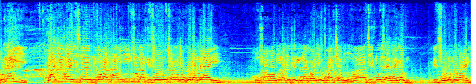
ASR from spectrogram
Lúc ngay và như vậy thì có bàn thắng. Rút ngắn tỷ số cho các thủ của đoàn 12 một pha bóng mà Đức Thịnh đã có nhiều khoảng trống và chi mũi xe thành công. Tỷ số là một hai.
